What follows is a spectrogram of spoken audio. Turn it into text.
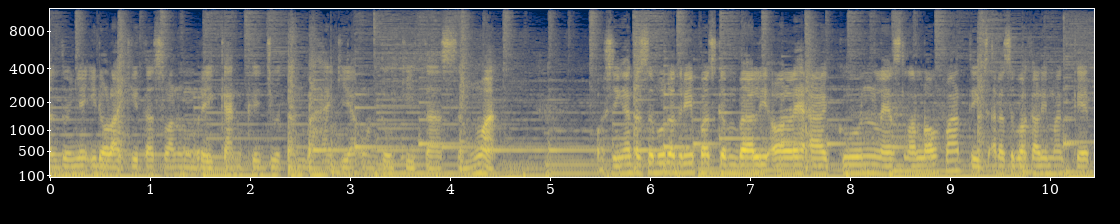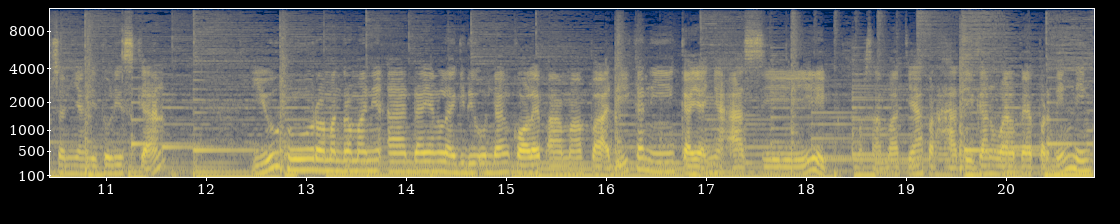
tentunya idola kita selalu memberikan kejutan bahagia untuk kita semua. Postingan tersebut sudah repost kembali oleh akun Leslar Lovatix Ada sebuah kalimat caption yang dituliskan Yuhu, roman-romannya ada yang lagi diundang collab sama Pak Dika nih. Kayaknya asik. Persahabat ya, perhatikan wallpaper dinding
